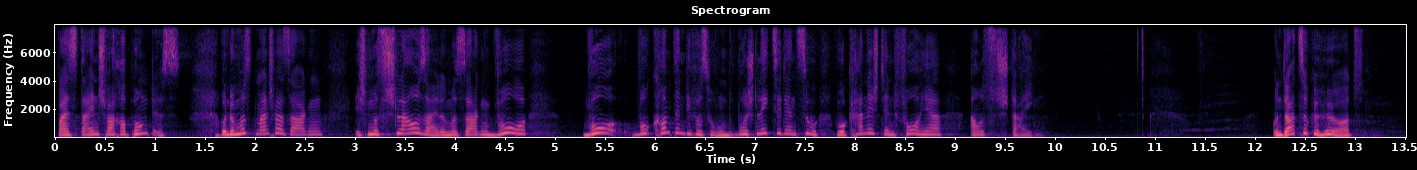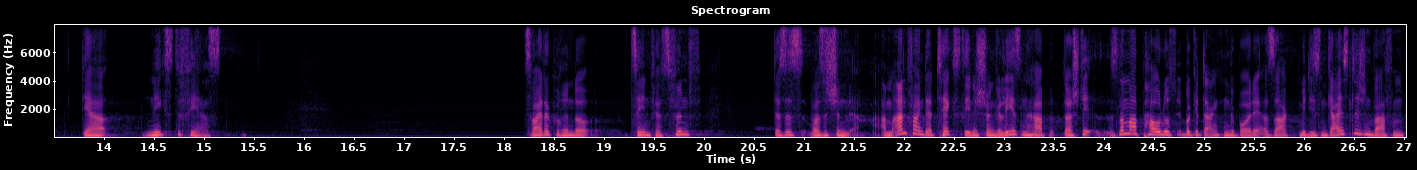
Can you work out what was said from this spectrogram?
Weil es dein schwacher Punkt ist. Und du musst manchmal sagen, ich muss schlau sein und muss sagen, wo, wo, wo kommt denn die Versuchung? Wo schlägt sie denn zu? Wo kann ich denn vorher aussteigen? Und dazu gehört der nächste Vers. 2. Korinther 10, Vers 5. Das ist, was ich schon am Anfang der Text, den ich schon gelesen habe, da steht, ist nochmal Paulus über Gedankengebäude. Er sagt, mit diesen geistlichen Waffen,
